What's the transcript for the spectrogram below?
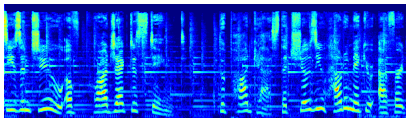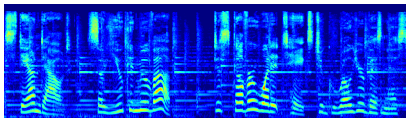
season two of Project Distinct, the podcast that shows you how to make your efforts stand out so you can move up. Discover what it takes to grow your business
